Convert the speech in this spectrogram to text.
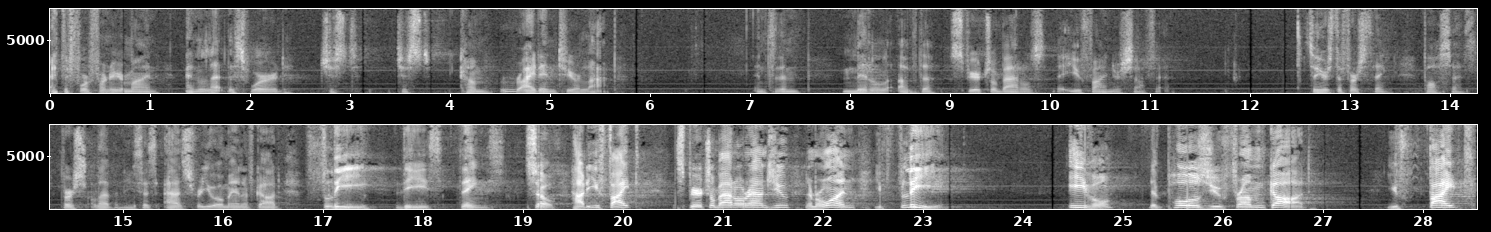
at the forefront of your mind and let this word just, just come right into your lap, into the middle of the spiritual battles that you find yourself in. So here's the first thing Paul says. Verse 11, he says, As for you, O man of God, flee these things. So, how do you fight? The spiritual battle around you, number one, you flee evil that pulls you from God. You fight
